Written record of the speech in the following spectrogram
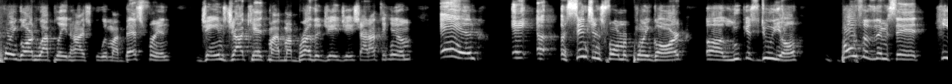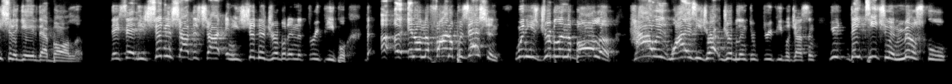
point guard who I played in high school with, my best friend James Jacquet, my my brother JJ. Shout out to him, and a, Ascension's former point guard uh, Lucas Douillon. Both of them said he should have gave that ball up. They said he shouldn't have shot the shot and he shouldn't have dribbled into three people. Uh, uh, and on the final possession, when he's dribbling the ball up, how is why is he dri- dribbling through three people, Justin? You they teach you in middle school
